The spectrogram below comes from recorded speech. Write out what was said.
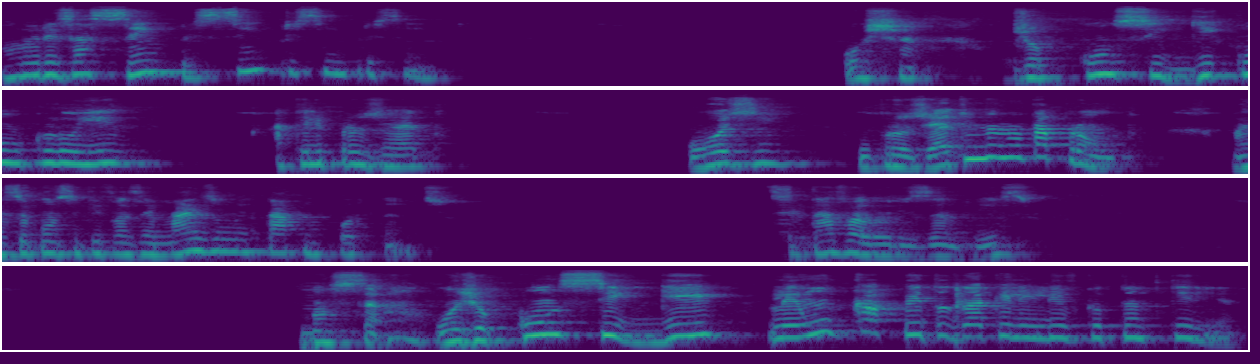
Valorizar sempre, sempre, sempre, sempre. Poxa, hoje eu consegui concluir aquele projeto. Hoje, o projeto ainda não está pronto, mas eu consegui fazer mais uma etapa importante. Você está valorizando isso? Nossa, hoje eu consegui ler um capítulo daquele livro que eu tanto queria.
